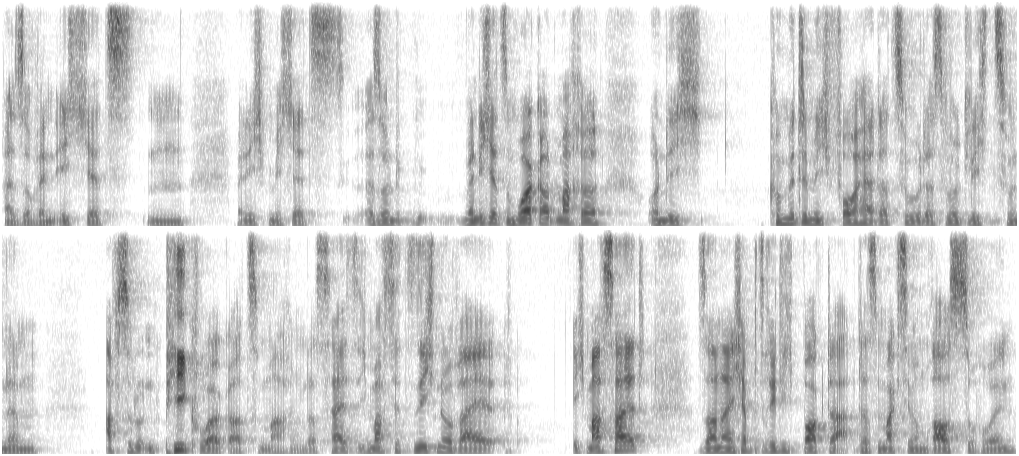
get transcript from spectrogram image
Also wenn ich jetzt, wenn ich mich jetzt, also wenn ich jetzt ein Workout mache und ich committe mich vorher dazu, das wirklich zu einem absoluten Peak-Workout zu machen. Das heißt, ich mache es jetzt nicht nur, weil ich mache es halt, sondern ich habe jetzt richtig Bock, da das Maximum rauszuholen.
